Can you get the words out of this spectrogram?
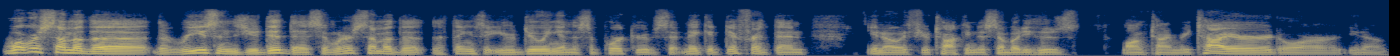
what were some of the the reasons you did this and what are some of the the things that you're doing in the support groups that make it different than you know if you're talking to somebody who's long time retired or you know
